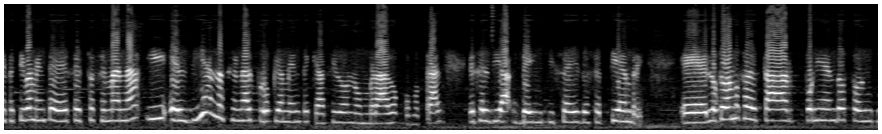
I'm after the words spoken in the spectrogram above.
efectivamente es esta semana y el Día Nacional propiamente que ha sido nombrado como tal es el día 26 de septiembre. Eh, lo que vamos a estar poniendo son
